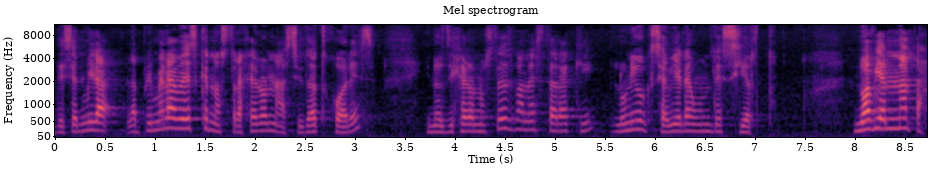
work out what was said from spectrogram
decían, mira, la primera vez que nos trajeron a Ciudad Juárez y nos dijeron, ustedes van a estar aquí, lo único que se había era un desierto. No había nada,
